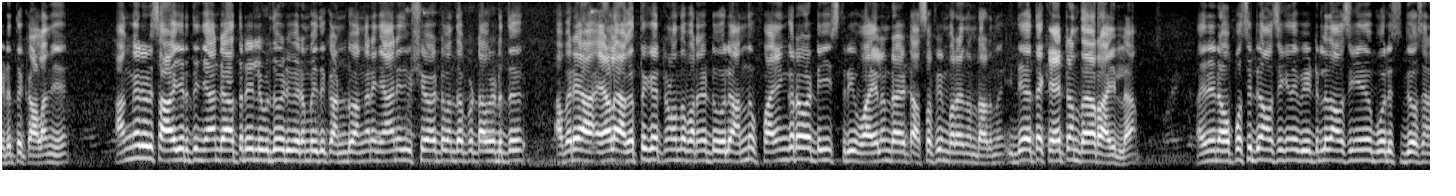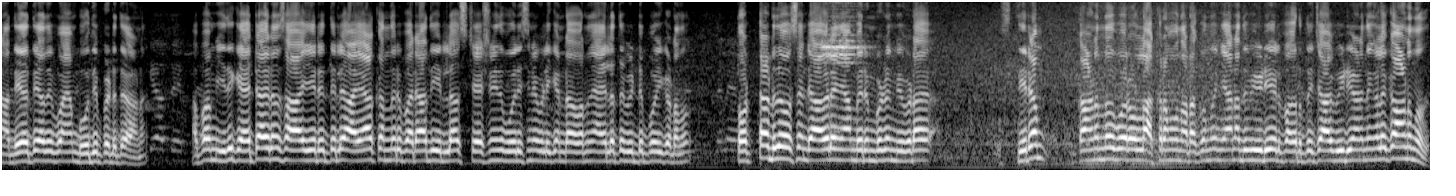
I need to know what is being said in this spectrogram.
എടുത്ത് കളഞ്ഞ് അങ്ങനെ ഒരു സാഹചര്യത്തിൽ ഞാൻ രാത്രിയിൽ ഇതുവഴി വരുമ്പോൾ ഇത് കണ്ടു. അങ്ങനെ ഞാൻ ഈ വിഷയമായിട്ട് ബന്ധപ്പെട്ട് അവരുടെ അടുത്ത് അവരെ അയാളെ അകത്ത് കയറ്റണമെന്ന് പറഞ്ഞിട്ട് പോലും അന്ന് ഭയങ്കരമായിട്ട് ഈ സ്ത്രീ വയലന്റ് ആയിട്ട് അസഫ്യം പറയുന്നുണ്ടായിരുന്നു. ഇദ്ദേഹത്തെ കയറ്റാൻ തയ്യാറായില്ല. അതിന്റെ ഓപ്പോസിറ്റ് താമസിക്കുന്ന വീട്ടിൽ താമസിക്കുന്ന പോലീസ് ഉദ്യോഗസ്ഥൻ അദ്ദേഹത്തെ അത് ഞാൻ ബോധ്യപ്പെടുത്തുകയാണ്. അപ്പം ഇത് കയറ്റായിരുന്ന സാഹചര്യത്തിൽ അയാൾക്ക് അന്നൊരു പരാതിയില്ല. സ്റ്റേഷനിൽ നിന്ന് പോലീസിനെ വിളിക്കേണ്ട പറഞ്ഞ് അയലത്തെ വീട്ടിൽ പോയി കിടന്നു. തൊട്ടടുത്ത ദിവസം രാവിലെ ഞാൻ വരുമ്പോഴും ഇവിടെ സ്ഥിരം കാണുന്നത് പോലുള്ള അക്രമം നടക്കുന്നു. ഞാനത് വീഡിയോയിൽ പകർത്തിച്ച് ആ വീഡിയോ ആണ് നിങ്ങൾ കാണുന്നത്.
